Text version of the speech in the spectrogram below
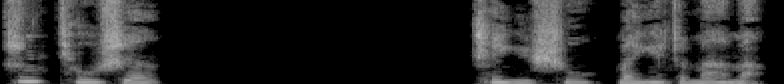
真丢人！陈雨舒埋怨着妈妈：“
